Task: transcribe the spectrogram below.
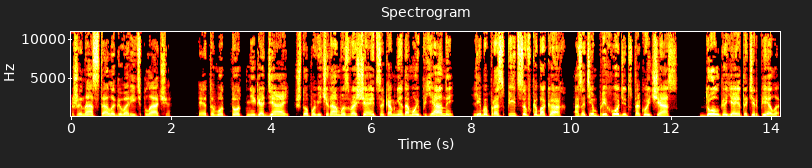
Жена стала говорить, плача: "Это вот тот негодяй, что по вечерам возвращается ко мне домой пьяный, либо проспится в кабаках, а затем приходит в такой час. Долго я это терпела,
